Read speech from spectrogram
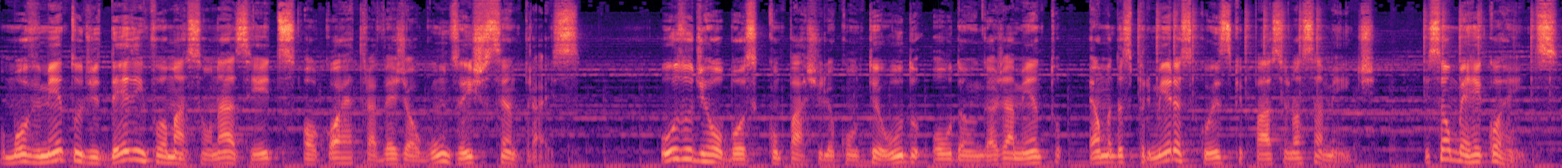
O movimento de desinformação nas redes ocorre através de alguns eixos centrais. O uso de robôs que compartilham conteúdo ou dão engajamento é uma das primeiras coisas que passam em nossa mente, e são bem recorrentes.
